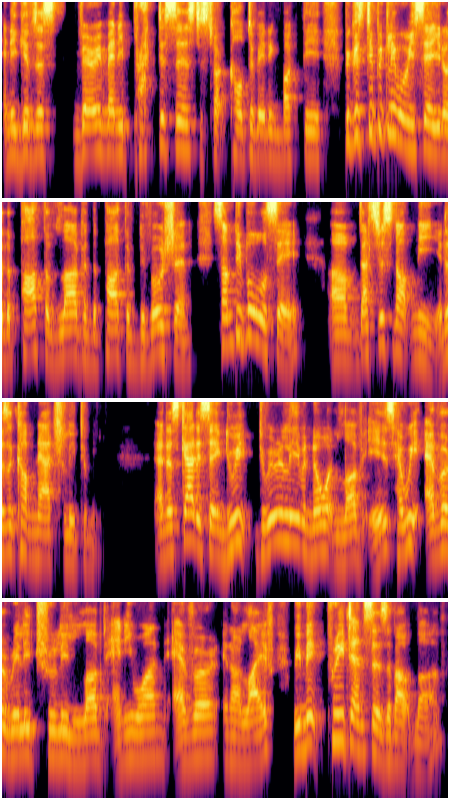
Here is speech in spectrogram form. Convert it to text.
and he gives us very many practices to start cultivating bhakti. Because typically when we say you know the path of love and the path of devotion some people will say um, that's just not me. It doesn't come naturally to me and as Kat is saying, do we do we really even know what love is? Have we ever really truly loved anyone ever in our life? We make pretenses about love.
